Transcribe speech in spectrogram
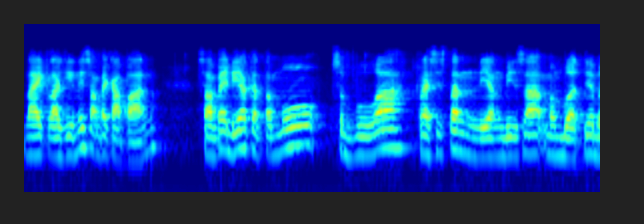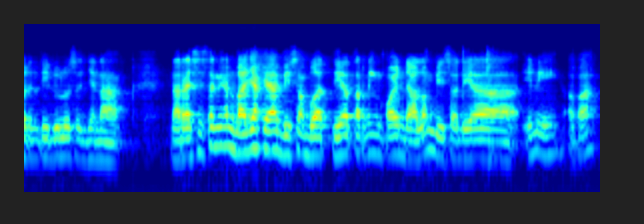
Naik lagi ini sampai kapan? Sampai dia ketemu sebuah resisten yang bisa membuat dia berhenti dulu sejenak. Nah, resisten kan banyak ya, bisa buat dia turning point dalam, bisa dia ini apa?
